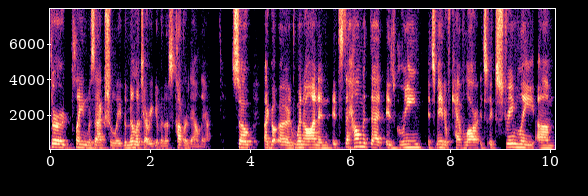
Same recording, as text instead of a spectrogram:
third plane was actually the military giving us cover down there. So I go, uh, went on and it's the helmet that is green. It's made of Kevlar. It's extremely um,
